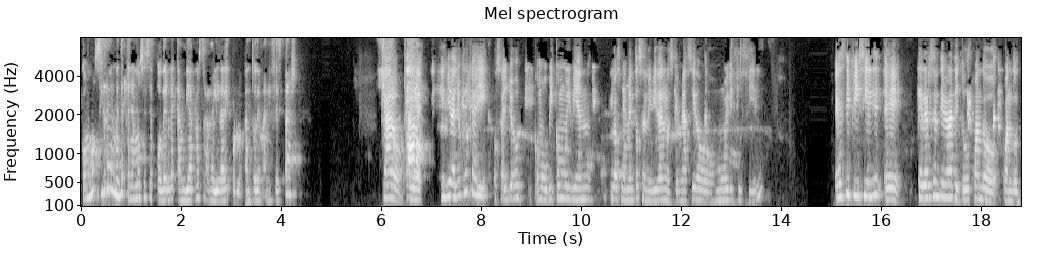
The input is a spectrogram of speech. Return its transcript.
cómo sí realmente tenemos ese poder de cambiar nuestra realidad y por lo tanto de manifestar. Claro, claro. Eh, y mira, yo creo que ahí, o sea, yo como ubico muy bien los momentos en mi vida en los que me ha sido muy difícil, es difícil eh, querer sentir gratitud cuando, cuando,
